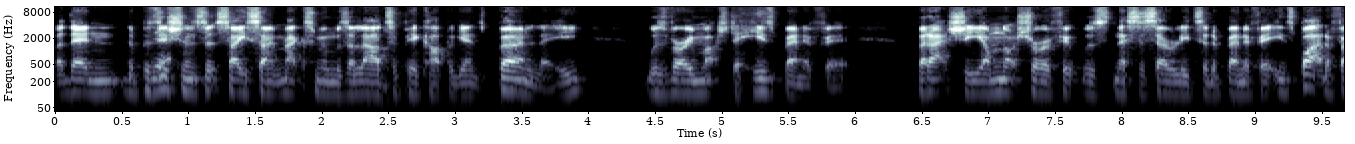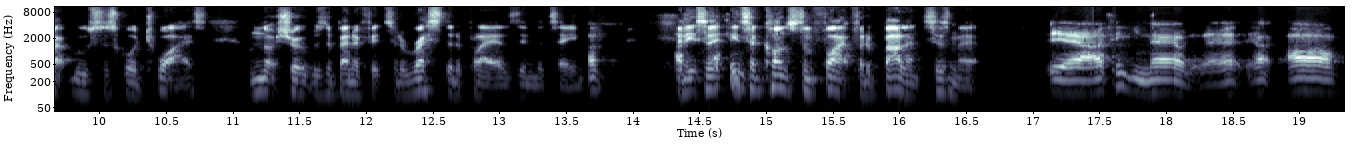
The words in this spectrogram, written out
But then the positions yeah. that say St. Maximin was allowed to pick up against Burnley was very much to his benefit. But actually, I'm not sure if it was necessarily to the benefit, in spite of the fact Wilson scored twice. I'm not sure it was the benefit to the rest of the players in the team. I, and it's a think, it's a constant fight for the balance, isn't it? Yeah, I think you nailed it there. Uh, our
